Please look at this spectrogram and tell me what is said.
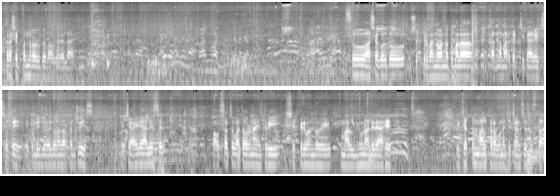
अकराशे पंधरा रुपये अकराशे पंधरा रुपये भाव गेलेला आहे. सो आशा करतो शेतकरी बांधवांना तुम्हाला कांदा मार्केटचे काय रेट्स होते एकोणतीस जुलै दोन हजार पंचवीस याची आयडिया आली असेल. पावसाचं वातावरण आहे तरी शेतकरी बांधव हे माल घेऊन आलेले आहेत. याच्यात पण माल खराब होण्याचे चान्सेस असतात.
